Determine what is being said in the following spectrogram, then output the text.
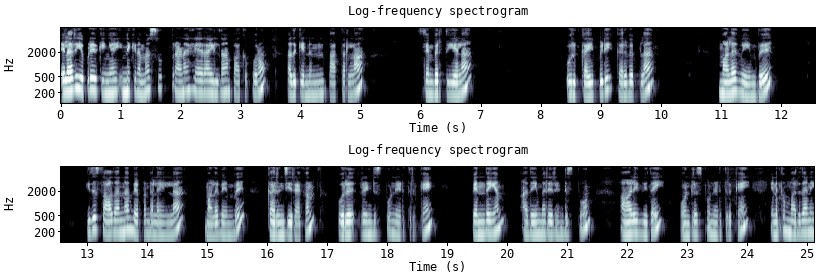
எல்லோரும் எப்படி இருக்கீங்க? இன்றைக்கி நம்ம சூப்பரான ஹேர் ஆயில் தான் பார்க்க போகிறோம் அதுக்கு என்னென்னு பார்த்துடலாம் செம்பருத்தி இலை ஒரு கைப்பிடி கருவேப்பிலை மலைவேம்பு இது சாதாரண வேப்பந்தலை இல்லை மலைவேம்பு கரிஞ்சீரகம் ஒரு ரெண்டு ஸ்பூன் எடுத்திருக்கேன். வெந்தயம் அதே மாதிரி ரெண்டு ஸ்பூன். ஆளி விதை ஒன்றரை ஸ்பூன் எடுத்திருக்கேன். எனக்கு மருதாணி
